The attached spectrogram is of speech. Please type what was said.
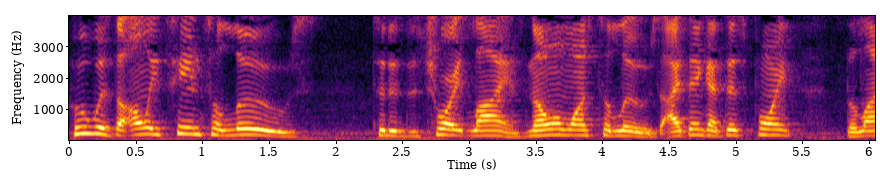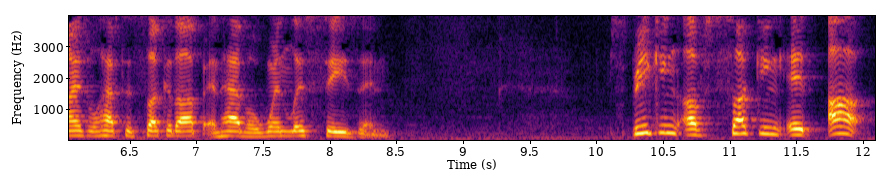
Who was the only team to lose to the Detroit Lions? No one wants to lose. I think at this point, the Lions will have to suck it up and have a winless season. Speaking of sucking it up,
